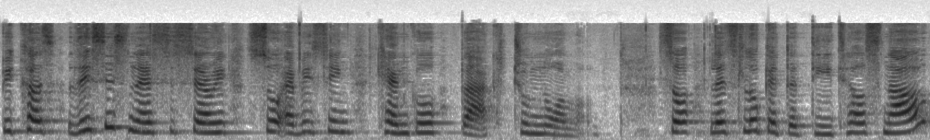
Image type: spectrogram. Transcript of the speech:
because this is necessary so everything can go back to normal. So let's look at the details now.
